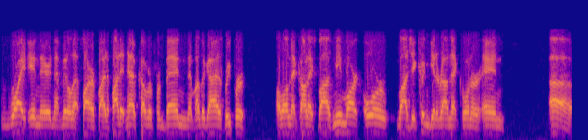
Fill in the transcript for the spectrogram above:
right in there in that middle of that firefight. If I didn't have cover from Ben and them other guys, Reaper along that Conex box, me, Mark, or Logic couldn't get around that corner. And uh,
